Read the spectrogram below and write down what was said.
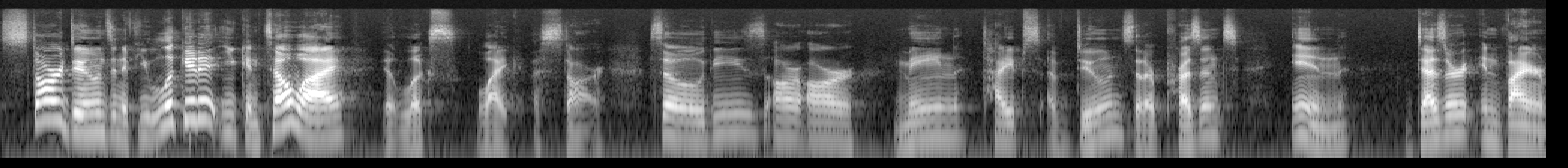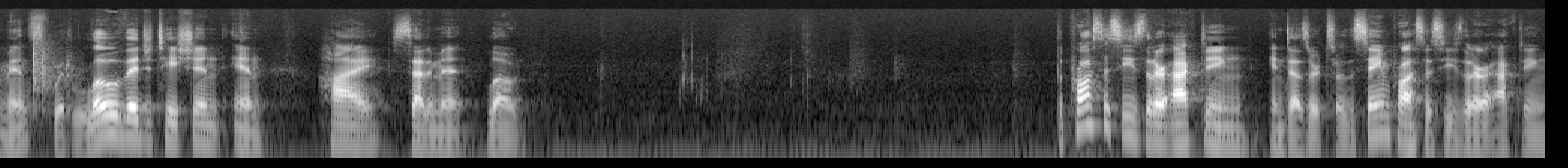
star dunes, and if you look at it, you can tell why it looks like a star. So these are our main types of dunes that are present in desert environments with low vegetation and high sediment load. The processes that are acting in deserts are the same processes that are acting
